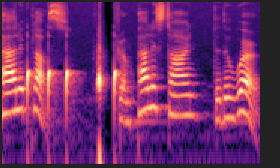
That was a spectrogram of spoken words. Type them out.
Pali Plus. From Palestine to the world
